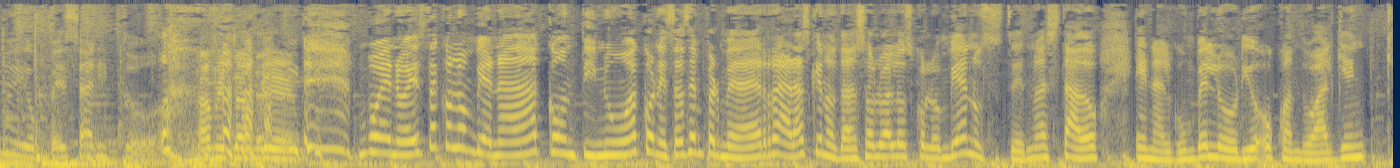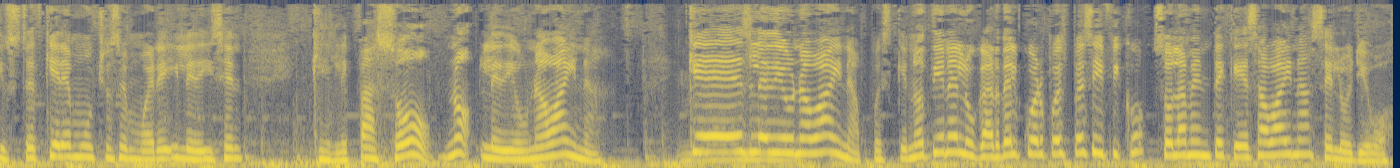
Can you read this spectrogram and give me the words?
Me dio pesar y todo. A mí también. Bueno, esta colombianada continúa con esas enfermedades raras que nos dan solo a los colombianos. Usted no ha estado en algún velorio o cuando alguien que usted quiere mucho se muere y le dicen, ¿qué le pasó? No, le dio una vaina. ¿Qué es le dio una vaina? Pues que no tiene lugar del cuerpo específico, solamente que esa vaina se lo llevó.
